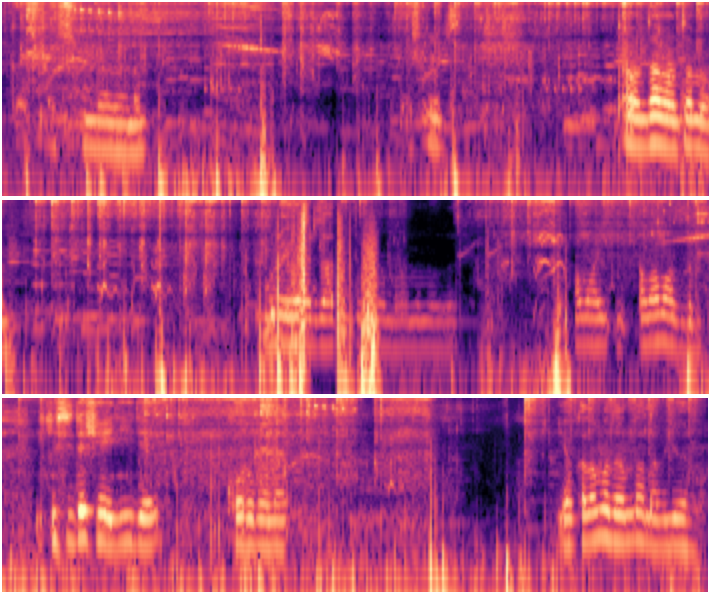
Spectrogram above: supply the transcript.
Arkadaşlar şunu alalım. Hepsi. Tamam tamam tamam. Buraya her zaten çok zamanım olur. Ama alamazdım. İkisi de şeyliydi. Korumalı. Yakalamadığımda alabiliyorum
